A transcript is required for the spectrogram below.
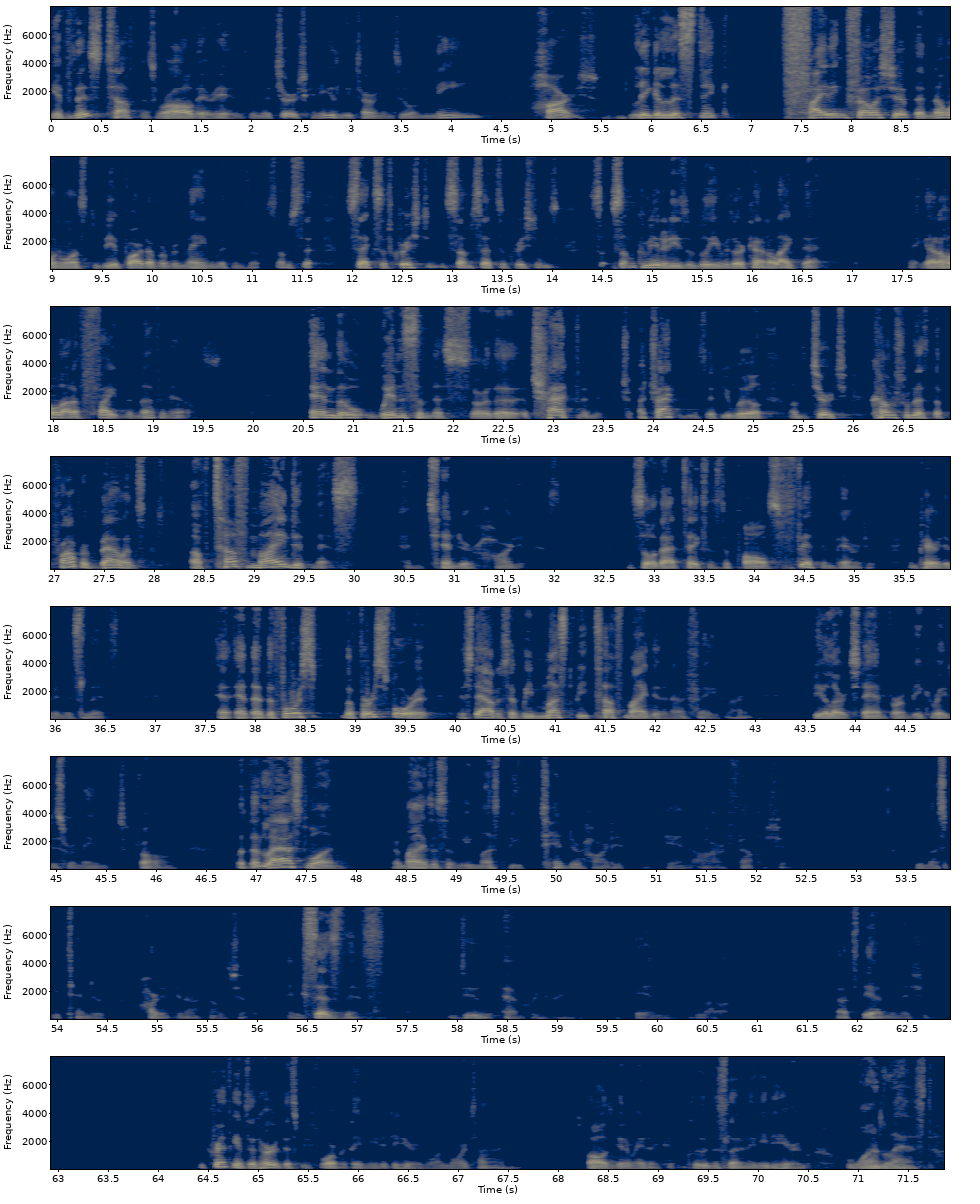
If this toughness were all there is, then the church can easily turn into a mean, harsh, legalistic, fighting fellowship that no one wants to be a part of or remain with. And so, some se- sects of Christians, some sets of Christians, so, some communities of believers are kind of like that. They got a whole lot of fight, but nothing else. And the winsomeness or the attractiveness, attractiveness, if you will, of the church comes from this the proper balance of tough mindedness and tender heartedness. And so that takes us to Paul's fifth imperative, imperative in this list. And, and the, first, the first four establish that we must be tough minded in our faith, right? Be alert, stand firm, be courageous, remain strong. But the last one reminds us that we must be tender hearted in our fellowship. We must be tender hearted in our fellowship. And he says this do everything in love. That's the admonition. The Corinthians had heard this before, but they needed to hear it one more time. As Paul is getting ready to conclude this letter, they need to hear it one last time.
